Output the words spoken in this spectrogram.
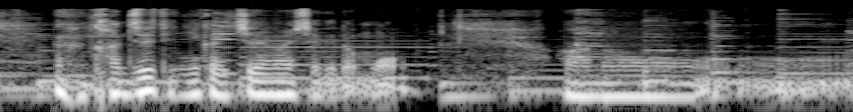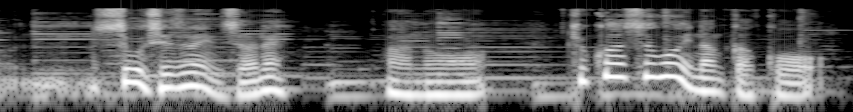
感じでって2回言っちゃいましたけども。あのーすごい切ないんですよね。あのー曲はすごいなんかこう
